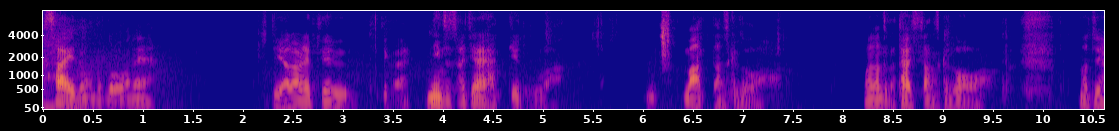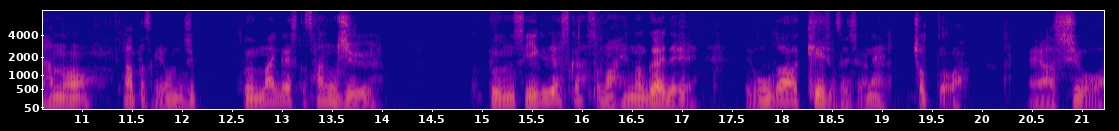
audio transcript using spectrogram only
サイドのところはね、ちょっとやられてるっていうか、人数足りてないっていうところは、まああったんですけど、まあなんとか耐えてたんですけど、まあ前半の、何分ですか、40分前ぐらいですか、30分過ぎぐらいですか、その辺のぐらいで、小川慶次選手がね、ちょっと、えー、足を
